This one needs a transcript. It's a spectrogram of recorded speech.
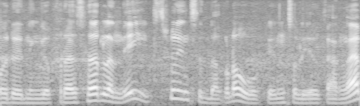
ஒரு நீங்கள் ஃப்ரெஷர்லேருந்தே எக்ஸ்பீரியன்ஸ் இருந்தால் கூட ஓகேன்னு சொல்லியிருக்காங்க.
